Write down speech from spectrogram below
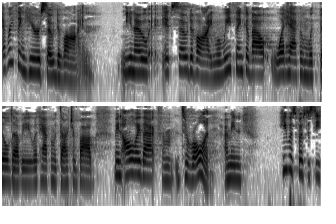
everything here is so divine you know, it's so divine. When we think about what happened with Bill W., what happened with Dr. Bob, I mean, all the way back from to Rowland. I mean, he was supposed to see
